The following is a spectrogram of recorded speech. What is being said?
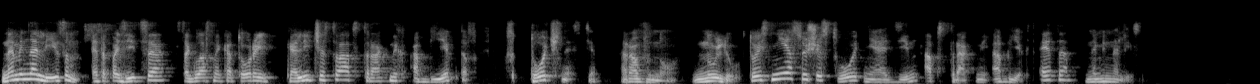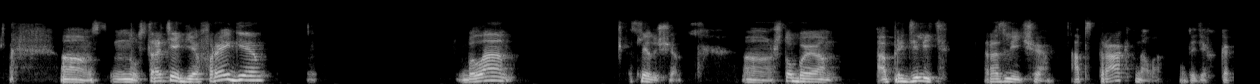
Номинализм – это позиция, согласно которой количество абстрактных объектов в точности равно нулю. То есть не существует ни один абстрактный объект. Это номинализм. А, ну, стратегия Фрейги была следующая. А, чтобы определить различие абстрактного, вот этих как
